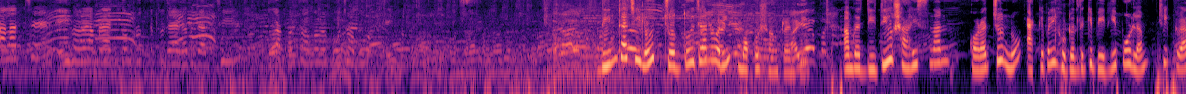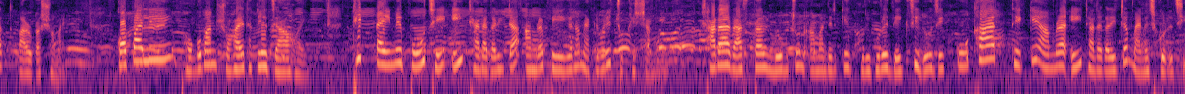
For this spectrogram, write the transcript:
চালাচ্ছে, এইভাবে আমরা একদম প্রত্যেকটা জায়গাতে যাচ্ছি। তো এখন সঙ্গমে পৌঁছাবো দিনটা ছিল চোদ্দই জানুয়ারি মকর সংক্রান্তি। আমরা দ্বিতীয় শাহী স্নান করার জন্য একেবারেই হোটেল থেকে বেরিয়ে পড়লাম ঠিক রাত বারোটার সময়। কপালে ভগবান সহায় থাকলে যা হয়। ঠিক টাইমে পৌঁছে এই ঠেলা গাড়িটা আমরা পেয়ে গেলাম একেবারে চোখের সামনে। সারা রাস্তার লোকজন আমাদেরকে ঘুরে ঘুরে দেখছিল যে কোথা থেকে আমরা এই ঠেলা গাড়িটা ম্যানেজ করেছি।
